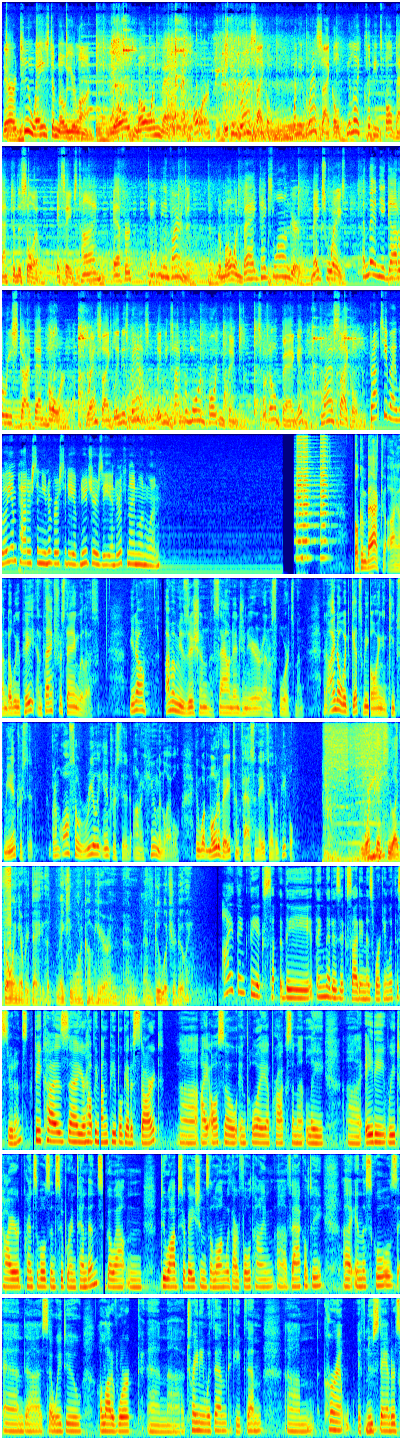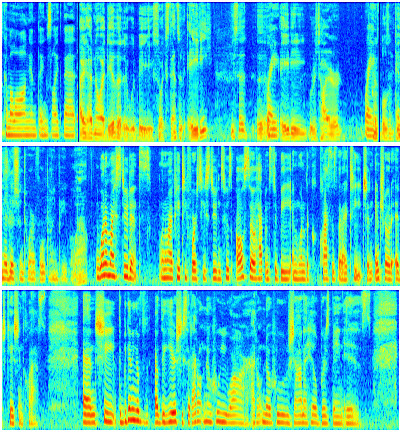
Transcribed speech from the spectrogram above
There are two ways to mow your lawn. The old mow and bag, or you can grass cycle. When you grass cycle, you let clippings fall back to the soil. It saves time, effort, and the environment. The mow and bag takes longer, makes waste, and then you gotta restart that mower. Grass cycling is fast, leaving time for more important things. So don't bag it, grass cycle. Brought to you by William Paterson University of New Jersey and Earth 911. Welcome back to Eye on WP, and thanks for staying with us. You know, I'm a musician, a sound engineer, and a sportsman, and I know what gets me going and keeps me interested. But I'm also really interested on a human level in what motivates and fascinates other people. What gets you like going every day that makes you want to come here and, and, and do what you're doing? I think the the thing that is exciting is working with the students because uh, you're helping young people get a start uh, I also employ approximately uh, 80 retired principals and superintendents go out and do observations along with our full-time uh, faculty uh, in the schools and uh, so we do a lot of work and uh, training with them to keep them um, current if new standards come along and things like that. I had no idea that it would be so extensive. 80, you said? Uh, right. 80 retired right. principals and teachers? In addition to our full-time people. Wow. One of my students, one of my PT4C students, who also happens to be in one of the classes that I teach, an intro to education class. And she, the beginning of, of the year, she said, I don't know who you are. I don't know who Djanna Hill Brisbane is.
